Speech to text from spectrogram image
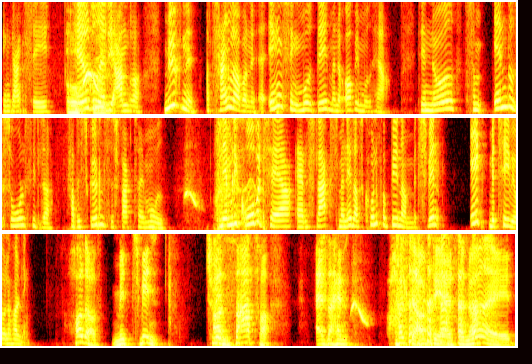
engang sagde. Oh, Helvede er de andre. Myggene og tanglopperne er ingenting mod det, man er op imod her. Det er noget, som intet solfilter har beskyttelsesfaktor imod. Nemlig gruppeterror er en slags, man ellers kun forbinder med tvind, ikke med tv-underholdning. Hold op. Med Twin. Twin. Og Sartre. Altså, han... Hold da op, det er altså noget af et,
